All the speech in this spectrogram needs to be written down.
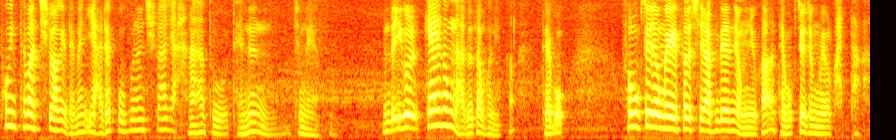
포인트만 치료하게 되면 이 아랫부분은 치료하지 않아도 되는 증례였습니다. 근데 이걸 계속 놔두다 보니까 대복, 소복제 정맥에서 시작된 역류가 대복제 정맥으로 갔다가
